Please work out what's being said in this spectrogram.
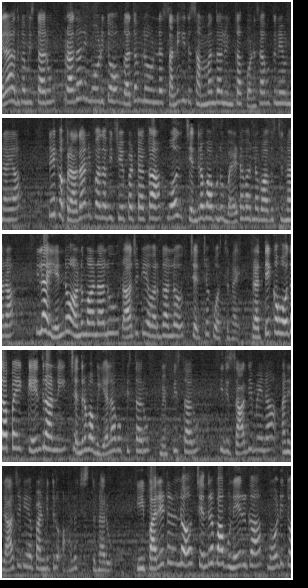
ఎలా అధిగమిస్తారు? ప్రధాని మోడీతో గతంలో ఉన్న సన్నిహిత సంబంధాలు ఇంకా కొనసాగుతూనే ఉన్నాయా? లేక ప్రధాని పదవి చేపట్టాక మోదీ చంద్రబాబును బయటవర్ల భావిస్తున్నారా? ఇలా ఎన్నో అనుమానాలు రాజకీయ వర్గాల్లో చర్చకు వస్తున్నాయి. ప్రత్యేక హోదాపై కేంద్రాన్ని చంద్రబాబు ఎలా ఒప్పిస్తారు మెప్పిస్తారు? ఇది సాధ్యమేనా అని రాజకీయ పండితులు ఆలోచిస్తున్నారు. ఈ పర్యటనలో చంద్రబాబు నేరుగా మోడీతో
